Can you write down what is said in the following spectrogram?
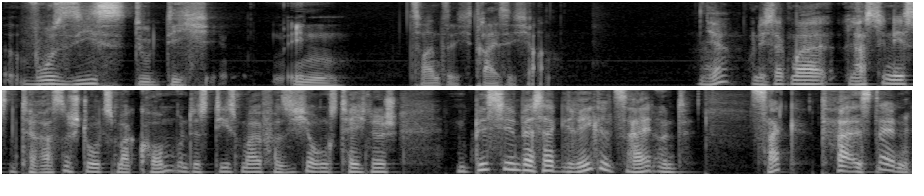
wo siehst du dich in 20, 30 Jahren? Ja, und ich sag mal, lass den nächsten Terrassensturz mal kommen und es diesmal versicherungstechnisch ein bisschen besser geregelt sein und zack, da ist dein,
